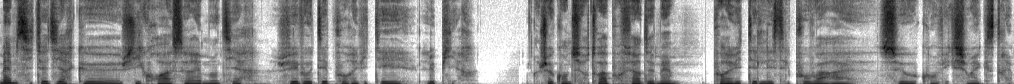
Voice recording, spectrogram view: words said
Même si te dire que j'y crois serait mentir, je vais voter pour éviter le pire. Je compte sur toi pour faire de même, pour éviter de laisser le pouvoir à ceux aux convictions extrêmes.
